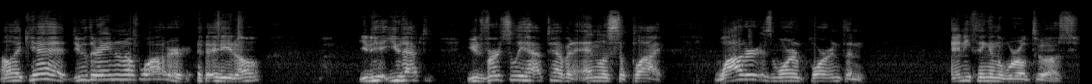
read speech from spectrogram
I'm like, yeah, dude, there ain't enough water. you know, you'd you'd have to you'd virtually have to have an endless supply. Water is more important than anything in the world to us.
